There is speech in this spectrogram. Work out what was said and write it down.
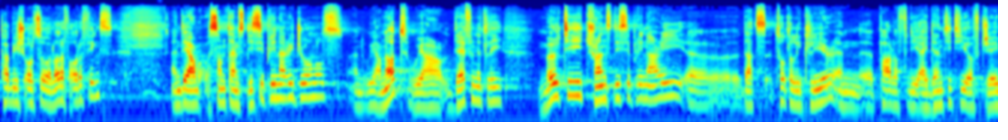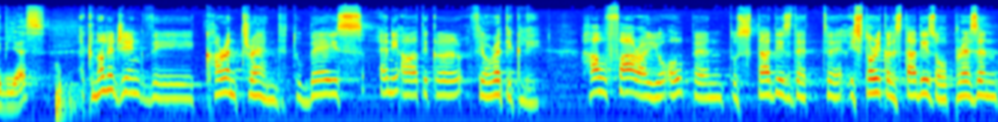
publish also a lot of other things. And they are sometimes disciplinary journals, and we are not. We are definitely multi-transdisciplinary, uh, that's totally clear and uh, part of the identity of JBS. Acknowledging the current trend to base any article theoretically, how far are you open to studies that, uh, historical studies or present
